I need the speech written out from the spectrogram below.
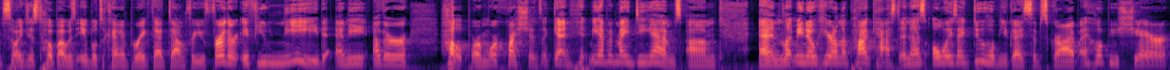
so I just hope I was able to kind of break that down for you further. If you need any other help or more questions, again, hit me up in my DMs um, and let me know here on the podcast. And as always, I do hope you guys subscribe. I hope you share.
